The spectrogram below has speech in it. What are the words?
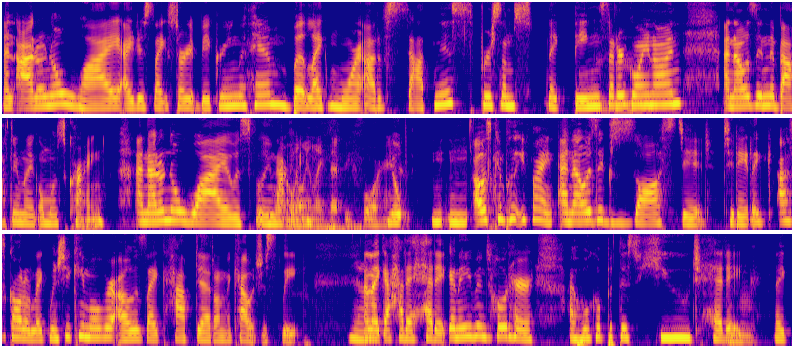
and I don't know why I just like started bickering with him, but like more out of sadness for some like things that are going on. And I was in the bathroom like almost crying, and I don't know why I was feeling that way. feeling like that beforehand. Nope. Mm-mm. I was completely fine. And I was exhausted today. Like, Ascaro, like when she came over, I was like half dead on the couch asleep. And like I had a headache. And I even told her I woke up with this huge headache, mm-hmm. like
